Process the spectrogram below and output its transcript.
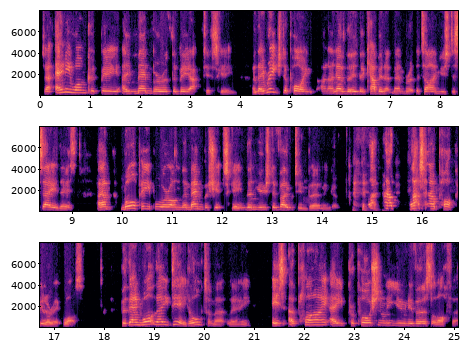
So anyone could be a member of the Be Active scheme. And they reached a point, and I know the, the cabinet member at the time used to say this um, more people were on the membership scheme than used to vote in Birmingham. that's, how, that's how popular it was. But then what they did ultimately is apply a proportionally universal offer.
